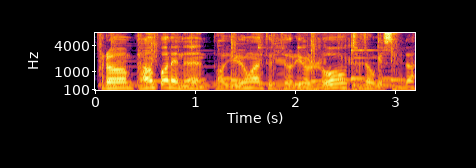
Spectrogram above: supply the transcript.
그럼 다음번에는 더 유용한 튜토리얼로 찾아오겠습니다.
